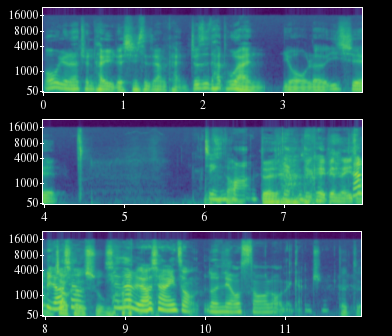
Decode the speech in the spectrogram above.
哦，原来全台语的戏是这样看，就是他突然有了一些精华，对，对，就可以变成一种教科书。现在比较像一种轮流 solo 的感觉。对对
